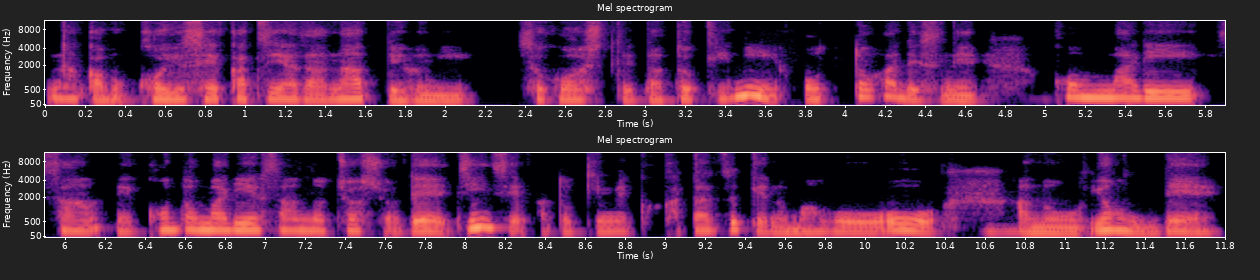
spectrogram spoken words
なんかもうこういう生活嫌だなっていうふうに過ごしてた時に、夫がですね、こんまりさん、え近藤まりえさんの著書で、人生がときめく片付けの魔法を、うん、あの読んで、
